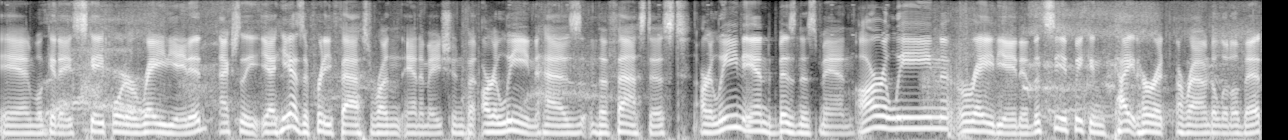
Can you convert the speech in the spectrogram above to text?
and we'll get a skateboarder radiated. Actually, yeah, he has a pretty fast run animation, but Arlene has the fastest. Arlene and Businessman. Arlene radiated. Let's see if we can kite her around a little bit.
